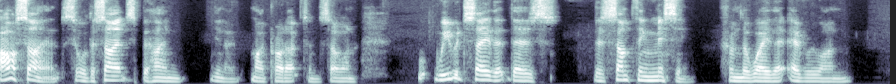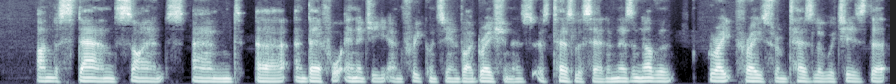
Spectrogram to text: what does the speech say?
our science or the science behind you know my product and so on we would say that there's there's something missing from the way that everyone understands science and uh, and therefore energy and frequency and vibration as as Tesla said and there's another great phrase from Tesla which is that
